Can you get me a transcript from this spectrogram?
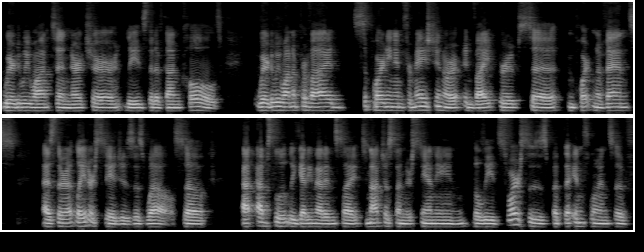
Where do we want to nurture leads that have gone cold? where do we want to provide supporting information or invite groups to important events as they're at later stages as well? So absolutely getting that insight to not just understanding the lead sources but the influence of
